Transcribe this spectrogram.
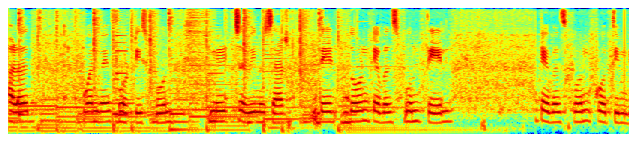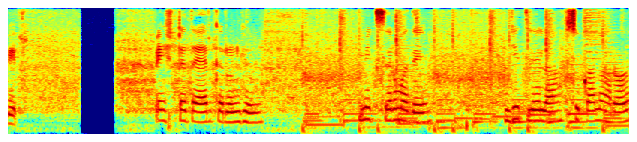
हळद वन बाय फोर टीस्पून मीठ चवीनुसार दे दोन टेबलस्पून तेल टेबलस्पून कोथिंबीर. पेस्ट तयार करून घेऊ. मिक्सरमध्ये घेतलेला सुका नारळ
